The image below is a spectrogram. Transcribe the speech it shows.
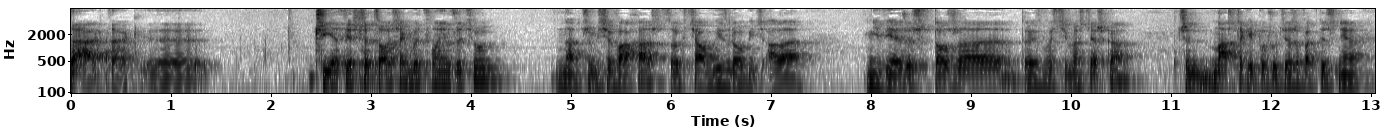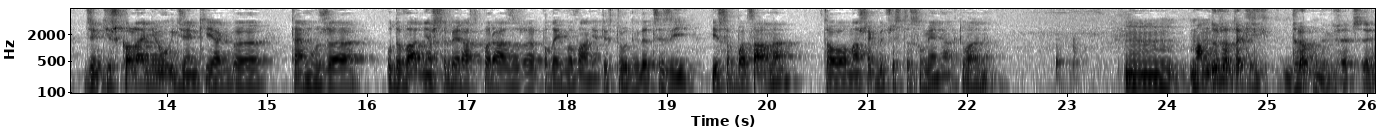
Tak, tak. Y, Czy jest jeszcze coś jakby w Twoim życiu, nad czym się wahasz, co chciałbyś zrobić, ale nie wierzysz w to, że to jest właściwa ścieżka? Czy masz takie poczucie, że faktycznie dzięki szkoleniu i dzięki jakby temu, że udowadniasz sobie raz po raz, że podejmowanie tych trudnych decyzji jest opłacalne, to masz jakby czyste sumienie aktualnie? Mm, mam dużo takich drobnych rzeczy,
